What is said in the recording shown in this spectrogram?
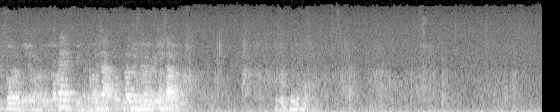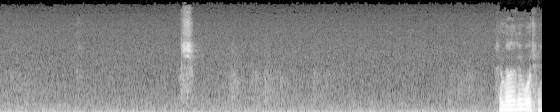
il sole dove c'era la videocamera Eh, spenta, esatto, la no, giusto per tenere precisare. lo spegniamo. Sembrano delle voci.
